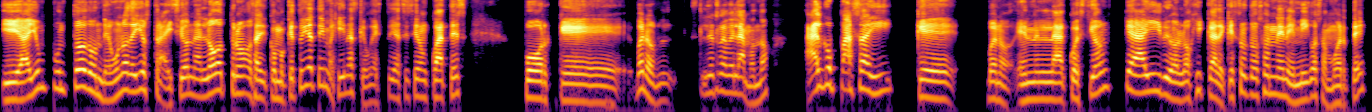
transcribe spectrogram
y hay un punto donde uno de ellos traiciona al otro, o sea, como que tú ya te imaginas que, esto ya se hicieron cuates, porque, bueno, les revelamos, ¿no? Algo pasa ahí que, bueno, en la cuestión que hay ideológica de que estos dos son enemigos a muerte,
